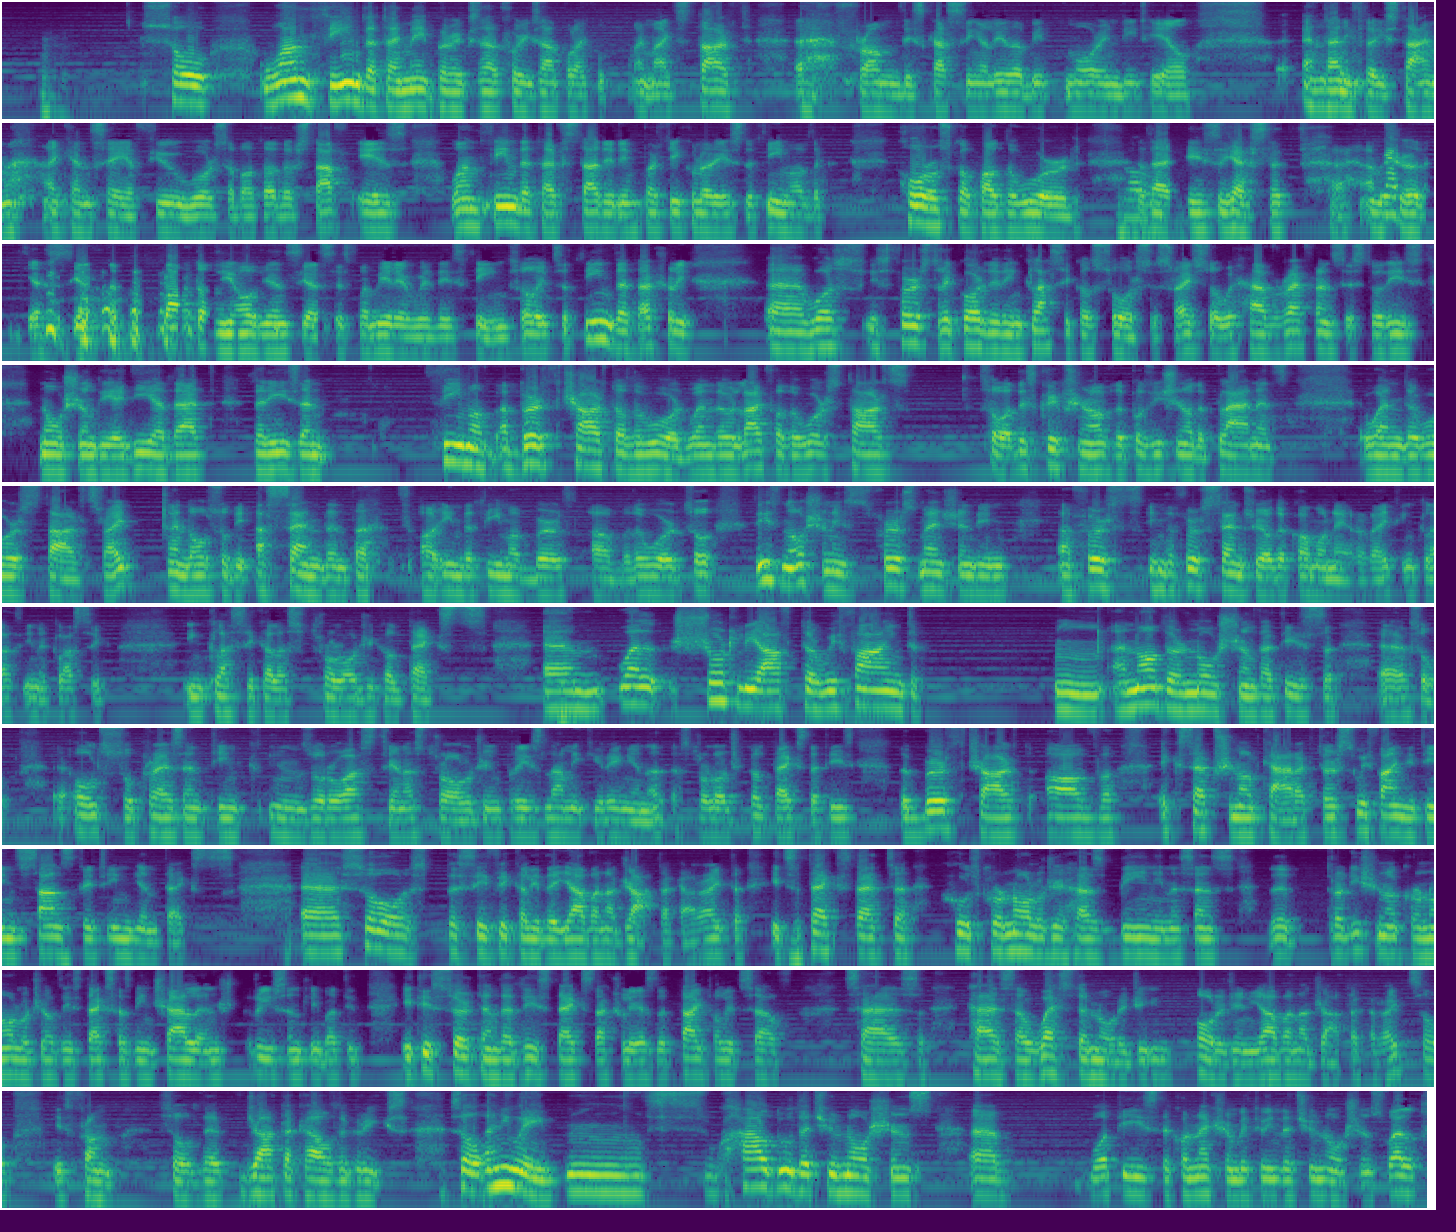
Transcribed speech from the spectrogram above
So one theme that I may, for example, for example, I, could, I might start uh, from discussing a little bit more in detail, and then if there is time, I can say a few words about other stuff. Is one theme that I've studied in particular is the theme of the horoscope of the word. Oh. That is, yes, that uh, I'm yes. sure, that, yes, yes, part of the audience, yes, is familiar with this theme. So it's a theme that actually uh, was is first recorded in classical sources, right? So we have references to this notion, the idea that there is a theme of a birth chart of the world when the life of the world starts. So a description of the position of the planets when the world starts, right? And also the ascendant uh, in the theme of birth of the world. So this notion is first mentioned in uh, first in the first century of the Common Era, right? In class in a classic in classical astrological texts. Um, well, shortly after, we find um, another notion that is uh, so uh, also present in, in Zoroastrian astrology, in pre-Islamic Iranian astrological text, that is the birth chart of exceptional characters. We find it in Sanskrit Indian texts. Uh, so specifically the Yavana Jataka, right? It's a text that uh, whose chronology has been, in a sense, the traditional chronology of this text has been challenged recently, but it, it is certain that this text, actually, as the title itself says, has a Western origin, origin Yavana Jataka, right? So it's from so the Jataka of the Greeks. So anyway, mm, how do the two notions? Uh, what is the connection between the two notions? Well,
